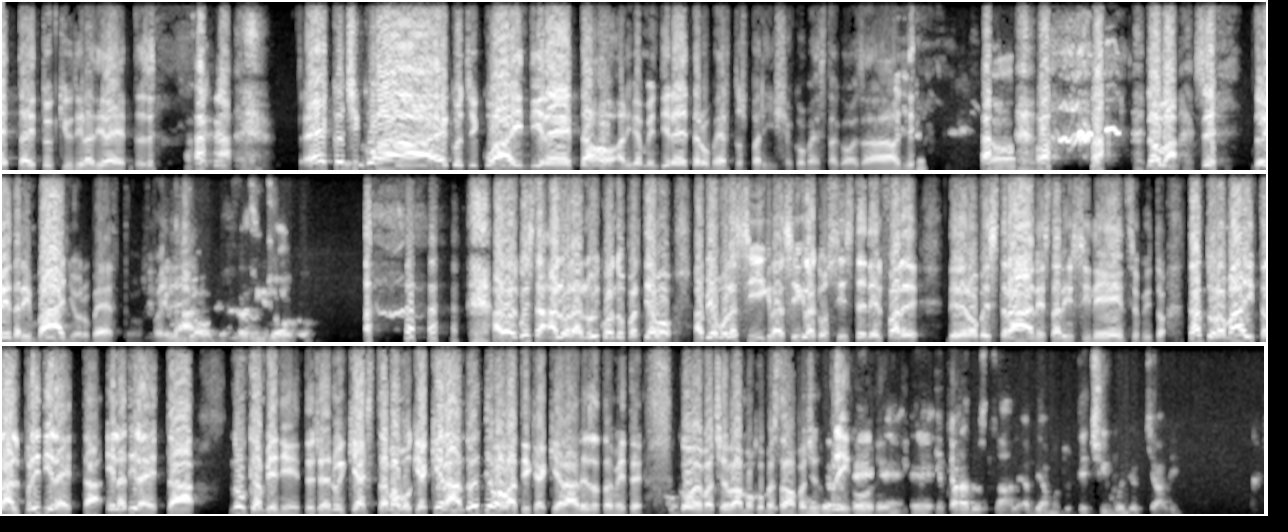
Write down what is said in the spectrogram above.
diretta e tu chiudi la diretta. Eccoci qua, eccoci qua in diretta. Oh, arriviamo in diretta e Roberto sparisce. Com'è sta cosa oggi? No, no ma se dovevi andare in bagno, Roberto. È un gioco, è stato un gioco. allora, questa, allora, noi quando partiamo abbiamo la sigla. La sigla consiste nel fare delle robe strane, stare in silenzio. Tanto oramai tra il prediretta e la diretta non cambia niente, cioè noi chi- stavamo chiacchierando e andiamo avanti a chiacchierare esattamente come facevamo, come stavamo facendo. Prego. È, è, è paradossale, abbiamo tutti e cinque gli occhiali.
